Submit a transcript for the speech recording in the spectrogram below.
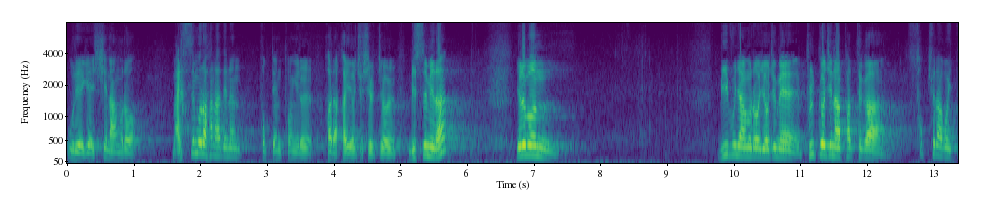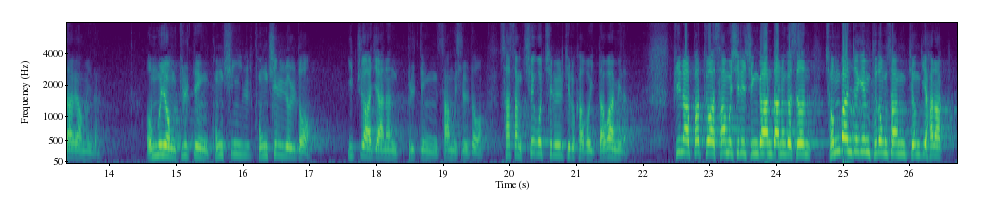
우리에게 신앙으로 말씀으로 하나 되는 복된 통일을 허락하여 주실 줄 믿습니다. 여러분 미분양으로 요즘에 불 꺼진 아파트가 속출하고 있다고 합니다. 업무용 빌딩 공실, 공실률도 입주하지 않은 빌딩 사무실도 사상 최고치를 기록하고 있다고 합니다. 빈 아파트와 사무실이 증가한다는 것은 전반적인 부동산 경기 하락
